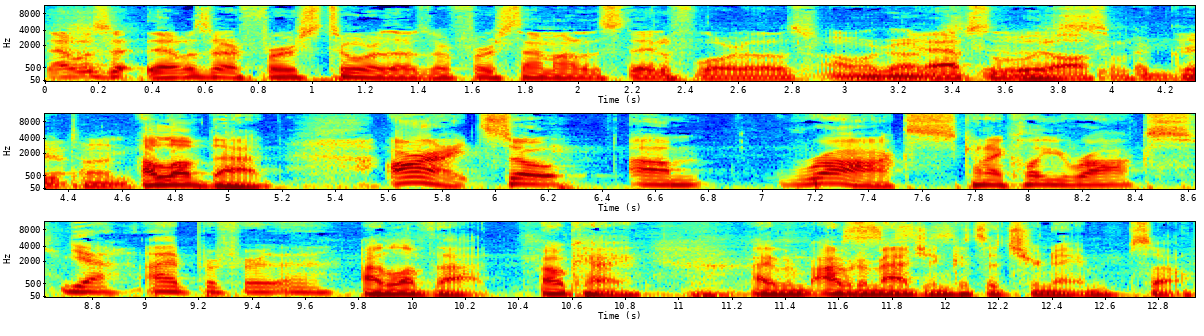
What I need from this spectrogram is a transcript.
That was that was our first tour. That was our first time out of the state of Florida. That was Oh my god, absolutely It was awesome. A great time. I love that. All right, so um, Rocks. Can I call you Rocks? Yeah, I'd prefer that. I love that. Okay. I would, I would imagine because it's your name. So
